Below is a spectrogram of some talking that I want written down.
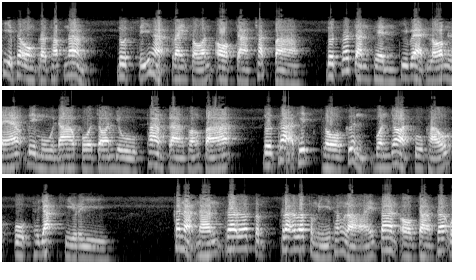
ที่พระองค์ประทับนั่ง ดุดสีหะไกรสอนออกจากชัดป่า ดุดพระจันทร์เพนที่แวดล้อมแล้วด้วยหมู่ดาวโคจรอยู่ท่ามกลางท้องฟ้า ดุดพระอาทิตย์โผล่ขึ้นบนยอดภูเขาอุทยคีรี ขณะนั้นพระรัตพระรัศมีทั้งหลายต้านออกจากพระว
